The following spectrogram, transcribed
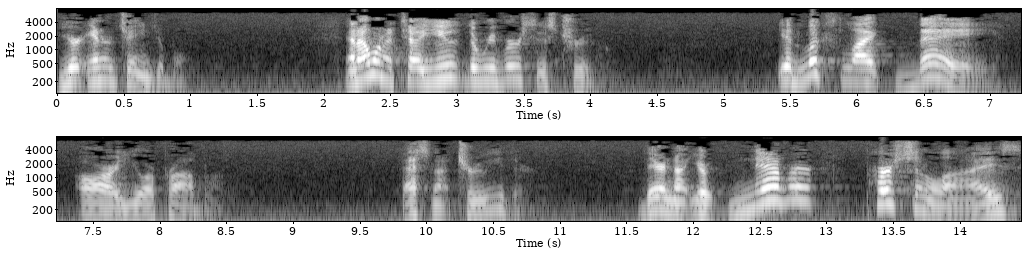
You're interchangeable. And I want to tell you the reverse is true. It looks like they are your problem. That's not true either. They're not your. Never personalize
